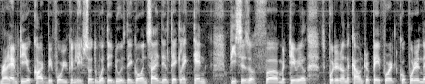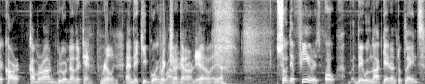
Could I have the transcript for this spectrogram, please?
Right. empty your cart before you can leave. So th- what they do is they go inside, they'll take like 10 pieces of uh, material, put it on the counter, pay for it, go put it in their car, come around, do another 10. Really? And they keep going Quick checkout. around. Yeah. Yeah. So the fear is, oh, they will not get onto planes.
